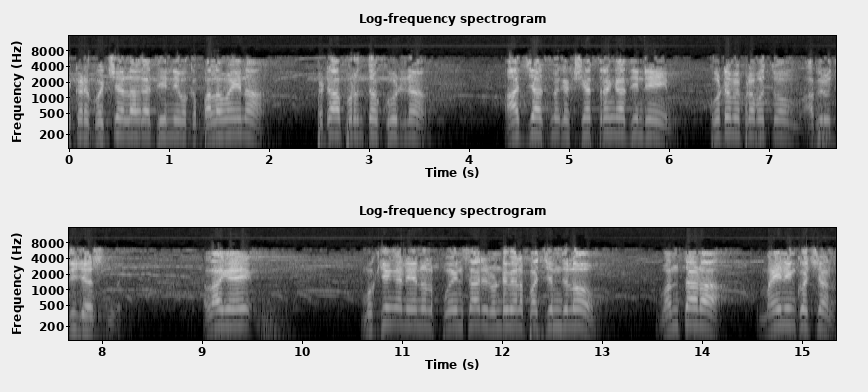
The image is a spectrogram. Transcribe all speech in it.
ఇక్కడికి వచ్చేలాగా దీన్ని ఒక బలమైన పిఠాపురంతో కూడిన ఆధ్యాత్మిక క్షేత్రంగా దీన్ని కూటమి ప్రభుత్వం అభివృద్ధి చేస్తుంది. అలాగే ముఖ్యంగా నేను పోయినసారి రెండు వేల పద్దెనిమిదిలో వంతాడ మైనింగ్కి వచ్చాను.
